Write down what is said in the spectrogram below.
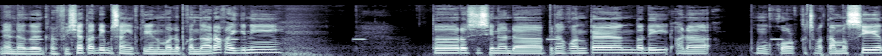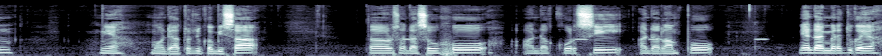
Ini ada gaya grafisnya tadi bisa ngikutin mode pengendara kayak gini. Terus di sini ada pilihan konten tadi ada pengukur kecepatan mesin ya mau diatur juga bisa. Terus ada suhu ada kursi ada lampu. Ini ada merah juga ya.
